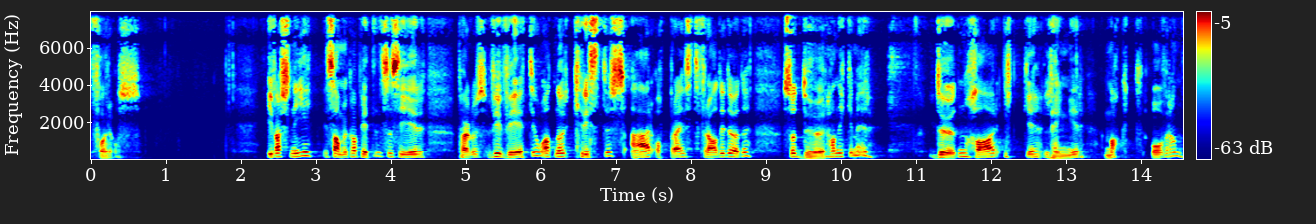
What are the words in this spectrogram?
for oss. I vers 9 i samme kapittel så sier Paulus vi vet jo at når Kristus er oppreist fra de døde, så dør han ikke mer. Døden har ikke lenger makt over han.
